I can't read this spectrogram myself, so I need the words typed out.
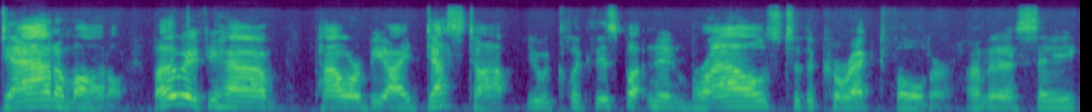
data model. By the way, if you have Power BI Desktop, you would click this button and browse to the correct folder. I'm going to say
